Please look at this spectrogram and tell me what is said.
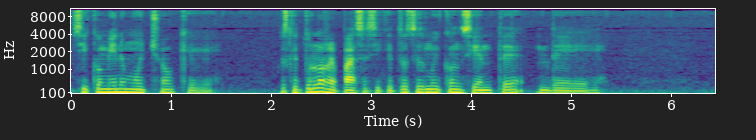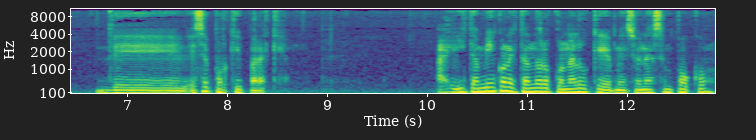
sí conviene mucho que pues que tú lo repases y que tú estés muy consciente de de ese por qué y para qué. Ah, y también conectándolo con algo que mencioné hace un poco,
